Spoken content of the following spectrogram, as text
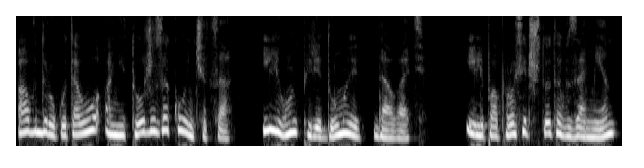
а вдруг у того они тоже закончатся, или он передумает давать, или попросит что-то взамен.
